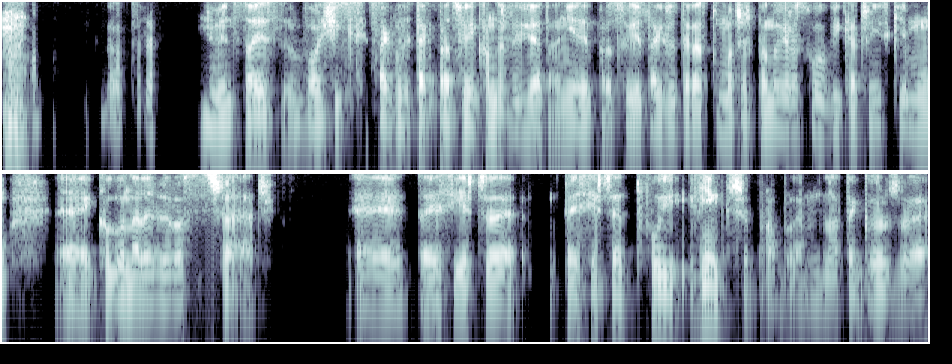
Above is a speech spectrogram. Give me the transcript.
Dobra. Więc to jest wąsik, tak, tak pracuje kontrwywiad, a nie pracuje tak, że teraz tłumaczysz panu Jarosławowi Kaczyńskiemu, e, kogo należy rozstrzelać. E, to jest jeszcze, to jest jeszcze twój większy problem, dlatego że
